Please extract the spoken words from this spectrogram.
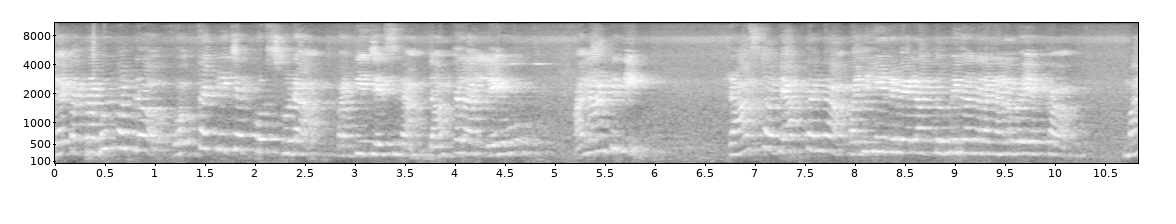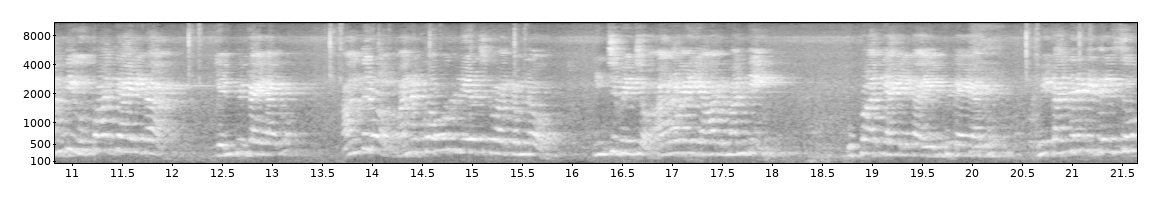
గత ప్రభుత్వంలో ఒక్క టీచర్ పోస్ట్ కూడా భర్తీ చేసిన దాఖలాలు లేవు. అలాంటిది రాష్ట్ర వ్యాప్తంగా పదిహేను వేల తొమ్మిది వందల నలభై ఒక్క మంది ఉపాధ్యాయులుగా ఎంపికయ్యారు. అందులో మన కోవూరు నియోజకవర్గంలో ఇంచుమించు అరవై ఆరు మంది ఉపాధ్యాయులుగా ఎంపికయ్యారు. మీకు అందరికీ తెలుసు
